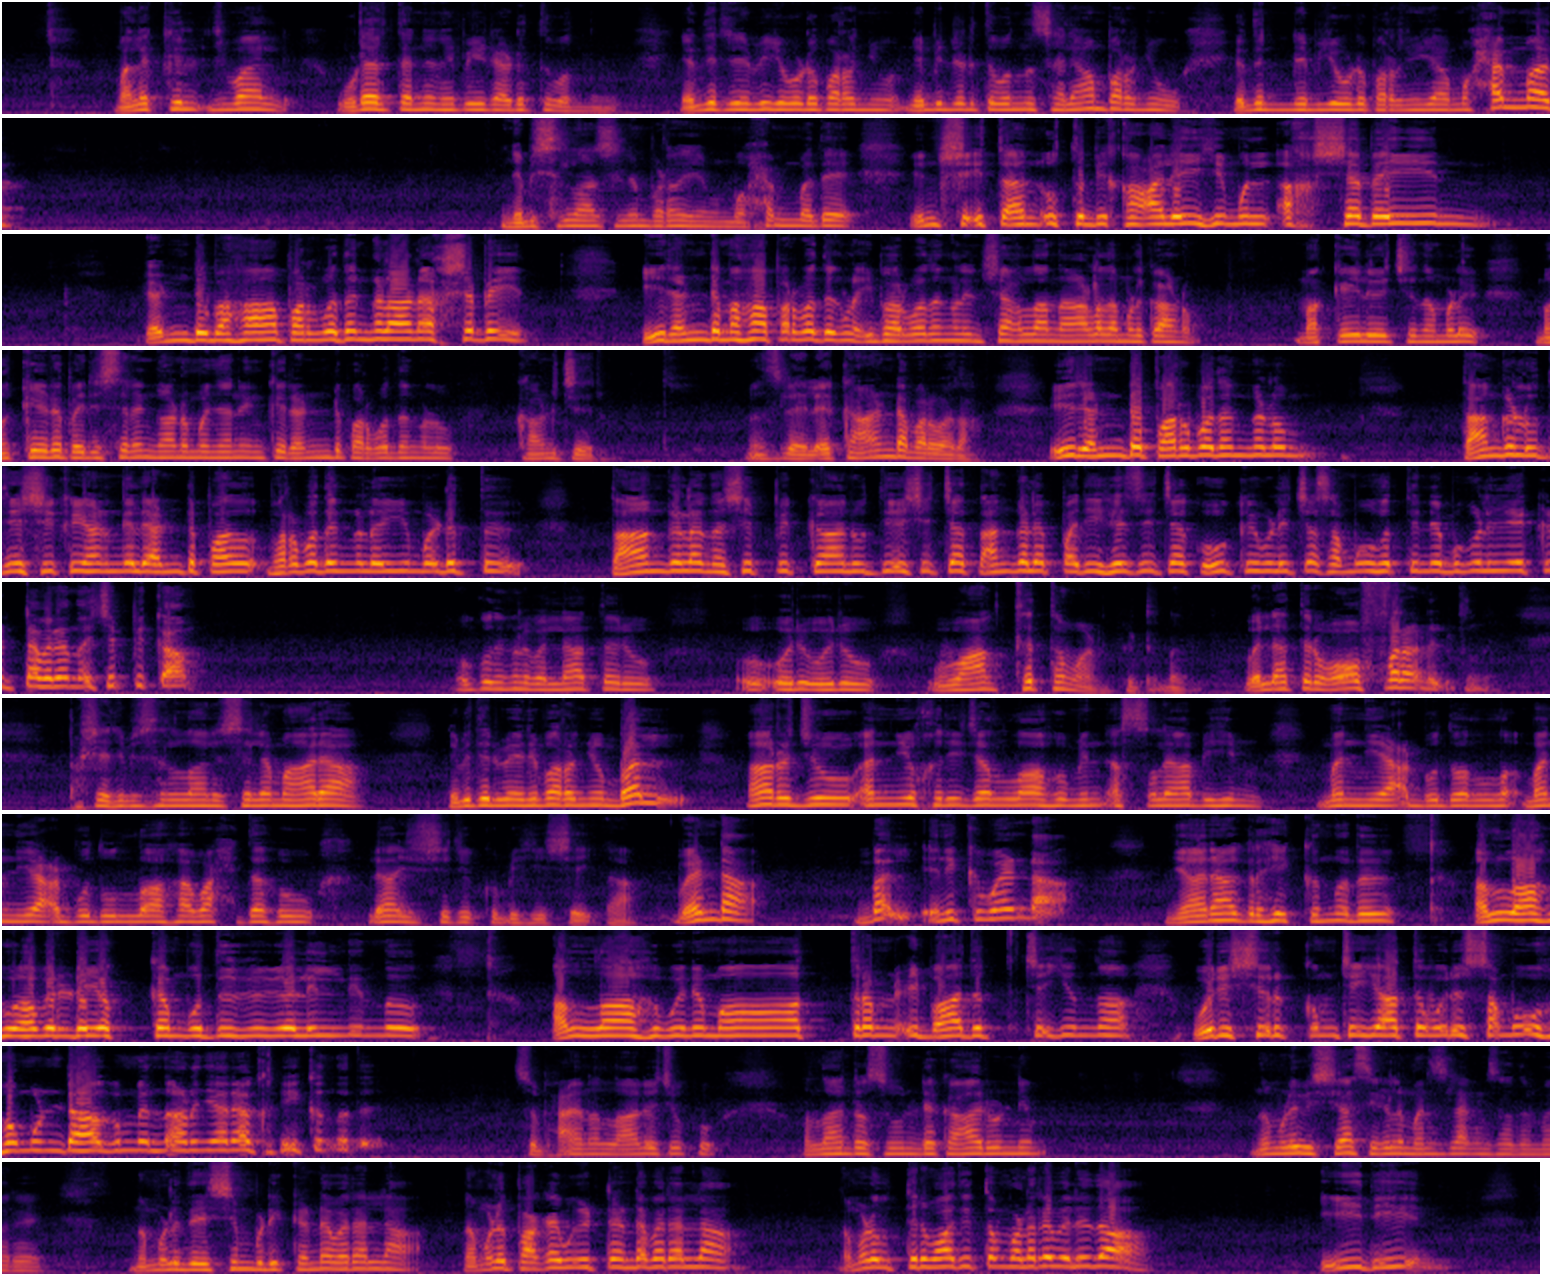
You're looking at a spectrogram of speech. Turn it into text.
മലക്കുൽ ജിബാൽ ഉടൻ തന്നെ നബിയുടെ അടുത്ത് വന്നു. എന്നിട്ട് നബിയോട് പറഞ്ഞു നബിയുടെ അടുത്ത് വന്ന് സലാം പറഞ്ഞു. എന്നിട്ട് നബിയോട് പറഞ്ഞു യാ മുഹമ്മദ് നബി സല്ലാസ്ലം പറയും മുഹമ്മദെ രണ്ട് മഹാപർവതങ്ങളാണ് അക്ഷബൈൻ ഈ രണ്ട് മഹാപർവതങ്ങൾ ഈ പർവതങ്ങൾ ഇൻഷാല്ല നാളെ നമ്മൾ കാണും. മക്കയിൽ വെച്ച് നമ്മൾ മക്കയുടെ പരിസരം കാണുമ്പോൾ ഞാൻ എനിക്ക് രണ്ട് പർവതങ്ങളും കാണിച്ചു തരും. മനസ്സിലായില്ലേ? കാണ്ട പർവത. ഈ രണ്ട് പർവതങ്ങളും താങ്കൾ ഉദ്ദേശിക്കുകയാണെങ്കിൽ രണ്ട് പർവതങ്ങളെയും എടുത്ത് താങ്കളെ നശിപ്പിക്കാൻ ഉദ്ദേശിച്ച താങ്കളെ പരിഹസിച്ച കൂക്കി വിളിച്ച സമൂഹത്തിന്റെ മുകളിലേക്ക് ഇട്ടവരെ നശിപ്പിക്കാം. നോക്കൂ നിങ്ങൾ വല്ലാത്തൊരു ഒരു ഒരു വാഗ്ദത്വമാണ് കിട്ടുന്നത്. വല്ലാത്തൊരു ഓഫറാണ് കിട്ടുന്നത്. പക്ഷേ നബി സല്ലാ അലൈഹി സ്വലം ആരാ? നബി തിരുമേനി പറഞ്ഞു ബൽ അർജു അൻ യുഖ്രിജ അല്ലാഹു മിൻ അസ്ലാബിഹിം മൻ യഅബുദു മൻ യഅബുദുല്ലാഹ വഹ്ദഹു ലാ യുശ്രികു ബിഹി ഷൈഅ വേണ്ട. ബൽ എനിക്ക് വേണ്ട. ഞാൻ ആഗ്രഹിക്കുന്നത് അള്ളാഹു അവരുടെയൊക്കെ മുതുകുകളിൽ നിന്ന് അള്ളാഹുവിന് മാത്രം ഇബാദത്ത് ചെയ്യുന്ന ഒരു ശിർക്കും ചെയ്യാത്ത ഒരു സമൂഹം ഉണ്ടാകും എന്നാണ് ഞാൻ ആഗ്രഹിക്കുന്നത്. സുഭാനല്ല ആലോചിക്കൂ. അള്ളാൻ റസൂലിന്റെ കാരുണ്യം. നമ്മൾ വിശ്വാസികൾ മനസ്സിലാക്കുന്ന സഹോദരന്മാരെ. നമ്മൾ ദേഷ്യം പിടിക്കേണ്ടവരല്ല. നമ്മൾ പക വീട്ടേണ്ടവരല്ല. നമ്മുടെ ഉത്തരവാദിത്വം വളരെ വലുതാ. ഈ ദീൻ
